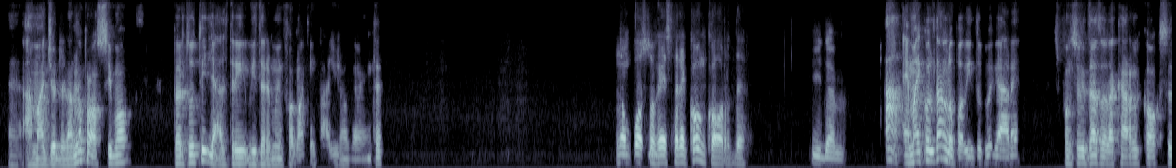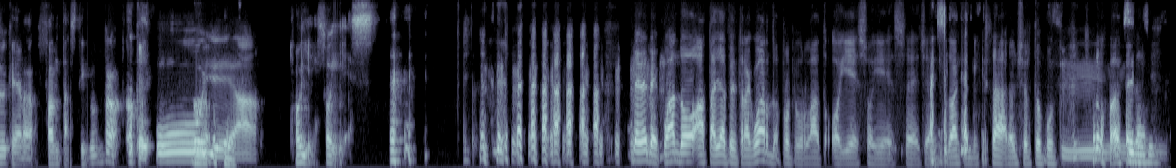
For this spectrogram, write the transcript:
eh, a maggio dell'anno prossimo. Per tutti gli altri vi terremo informati in pagina, ovviamente. Non posso che essere concorde. Idem. Ah, e Michael Dunlop ha vinto due gare, sponsorizzato da Carl Cox, che era fantastico. Però, ok. Oh Oh, yeah. Oh yes, oh yes. Beh, beh, quando ha tagliato il traguardo ha proprio urlato oh yes, oh yes, eh, cioè ha iniziato anche a mixare a un certo punto. Sì, Però vabbè, Sì,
